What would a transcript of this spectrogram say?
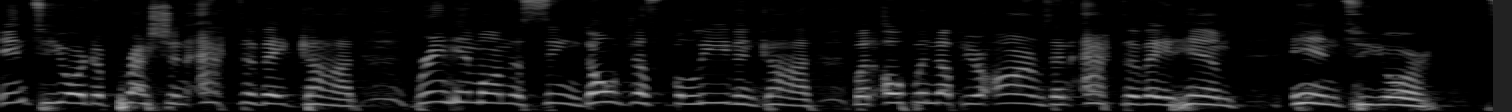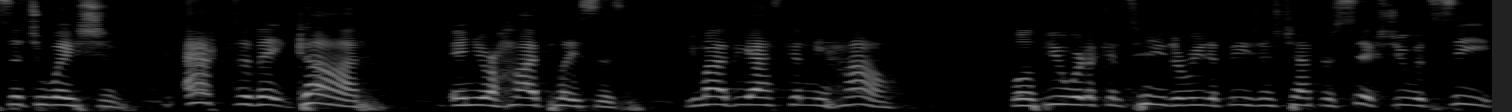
into your depression. Activate God. Bring him on the scene. Don't just believe in God, but open up your arms and activate him into your situation. Activate God in your high places. You might be asking me how. Well, if you were to continue to read Ephesians chapter 6, you would see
